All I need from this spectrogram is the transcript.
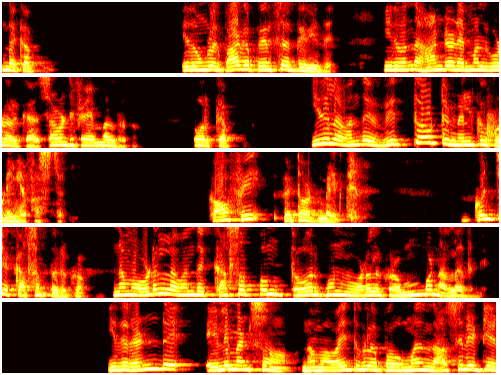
இந்த கப் இது உங்களுக்கு பார்க்க பெருசாக தெரியுது. இது வந்து ஹண்ட்ரட் எம்எல் கூட இருக்காது. செவன்டி ஃபைவ் எம்எல் இருக்கும். ஒரு கப் இதில் வந்து வித்தவுட் மில்க் குடிங்க ஃபஸ்ட்டு காஃபி வித்தவுட் மில்க் கொஞ்சம் கசப்பு இருக்கும். நம்ம உடல்ல வந்து கசப்பும் துவர்ப்பும் நம்ம உடலுக்கு ரொம்ப நல்லதுங்க. இது ரெண்டு எலிமெண்ட்ஸும் நம்ம வயிற்றுக்குள்ளே போகும்போது இந்த அசிடிட்டியை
